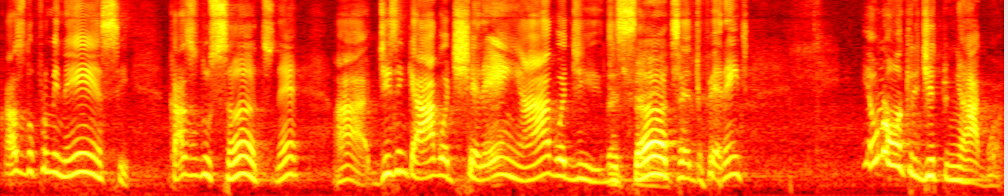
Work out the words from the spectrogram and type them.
Caso do Fluminense, caso do Santos, né? Ah, dizem que a água de Xerém, a água de, de É Santos é diferente. Eu não acredito em água.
